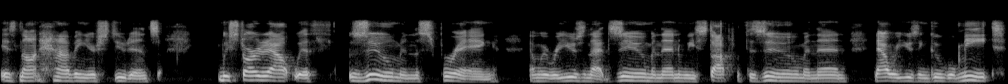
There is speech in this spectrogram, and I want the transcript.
is not having your students. We started out with Zoom in the spring, and we were using that Zoom, and then we stopped with the Zoom, and then now we're using Google Meet.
